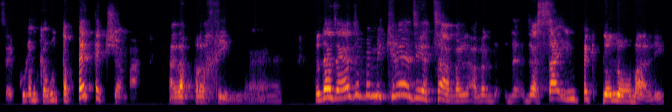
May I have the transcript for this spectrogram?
זה, כולם קראו את הפתק שם על הפרחים. אתה יודע, זה היה זה במקרה, זה יצא, אבל, אבל זה, זה עשה אימפקט לא נורמלי,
